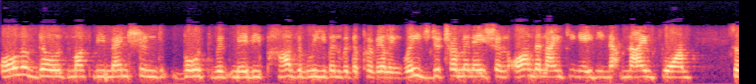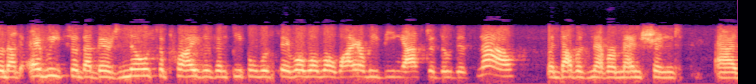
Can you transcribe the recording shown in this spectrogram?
all of those must be mentioned both with maybe possibly even with the prevailing wage determination on the 1989 form so that every so that there's no surprises and people will say, well, well, well, why are we being asked to do this now when that was never mentioned as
